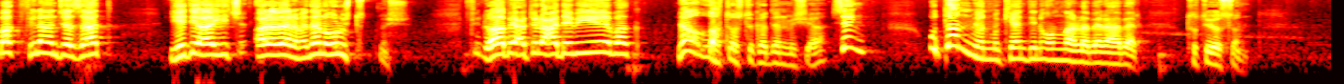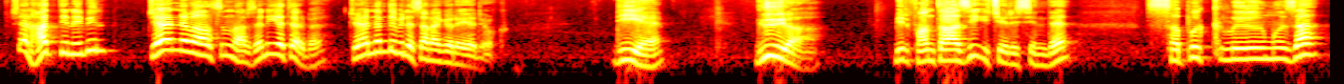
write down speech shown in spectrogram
Bak filanca zat yedi ay hiç ara vermeden oruç tutmuş. Rabi'atül Adeviye'ye bak. Ne Allah dostu kadınmış ya. Sen utanmıyor mu kendini onlarla beraber tutuyorsun? Sen haddini bil, cehenneme alsınlar seni yeter be. Cehennemde bile sana göre yer yok. Diye güya bir fantazi içerisinde sapıklığımıza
